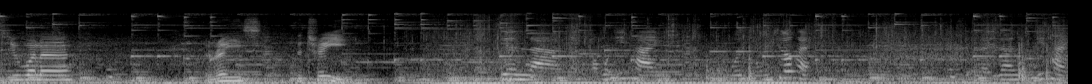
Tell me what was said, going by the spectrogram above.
Do you wanna raise the tree? tiên là có một ít hành mua từ hôm trước này. Mình sẽ lấy ra một ít hành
